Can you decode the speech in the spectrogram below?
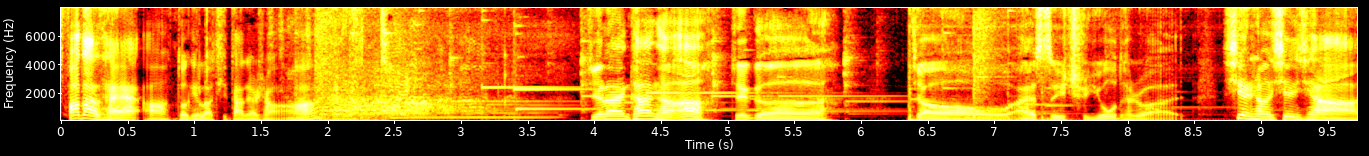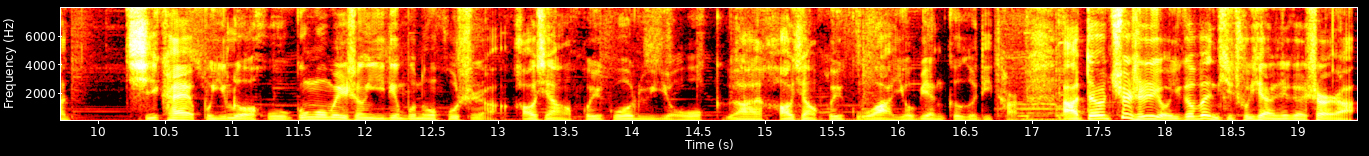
发大财啊，多给老七打点赏啊。进来看看啊，这个。叫 S H U，他说线上线下旗开不亦乐乎，公共卫生一定不能忽视啊！好想回国旅游啊，好想回国啊，游遍各个地摊儿啊！但是确实有一个问题出现了这个事儿啊，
